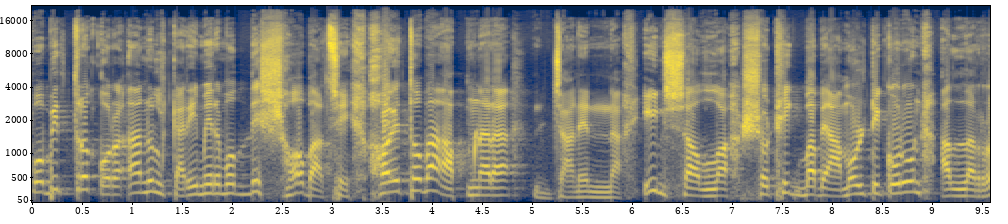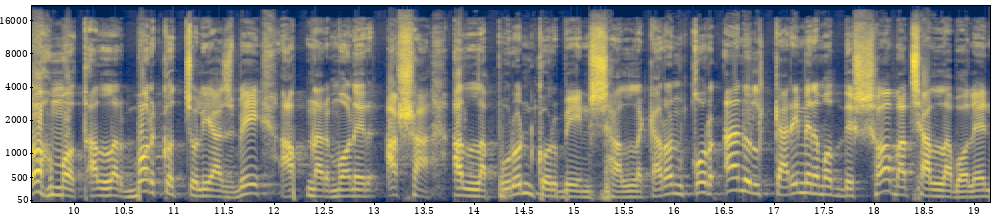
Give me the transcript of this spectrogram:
পবিত্র কোরআনুল কারিমের মধ্যে সব আছে, হয়তোবা আপনারা জানেন না। ইনশাআল্লাহ সঠিকভাবে আমলটি করুন, আল্লাহর রহমত, আল্লাহর বরকত চলে আসবে, আপনার মনের আশা আল্লাহ পূরণ করবে ইনশাআল্লাহ। কারণ কোরআনুল কারিমের মধ্যে সব আছে, আল্লাহ বলেন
